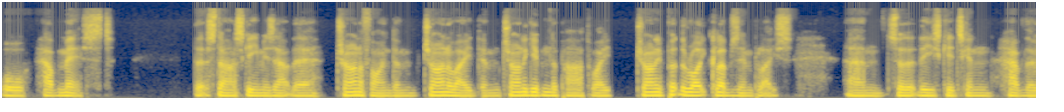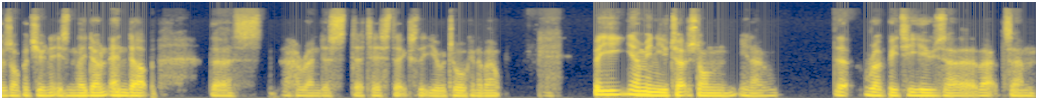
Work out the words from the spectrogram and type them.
or have missed that Star Scheme is out there trying to find them, trying to aid them, trying to give them the pathway, trying to put the right clubs in place, um, so that these kids can have those opportunities and they don't end up the horrendous statistics that you were talking about. But you, I mean, you touched on, you know, that rugby to use uh, that um,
